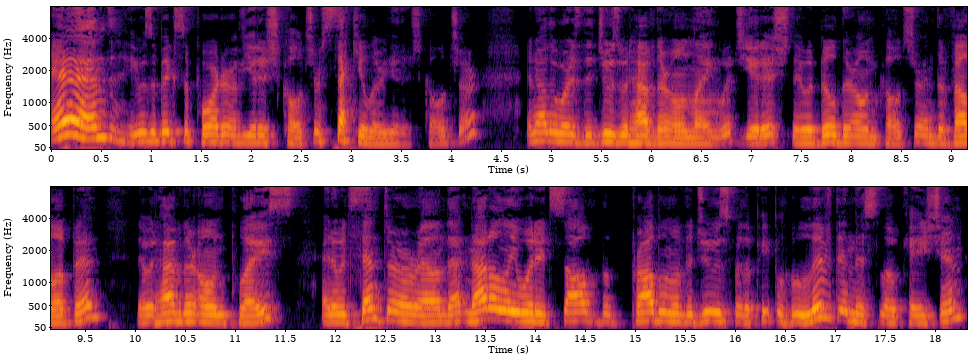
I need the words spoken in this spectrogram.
and he was a big supporter of Yiddish culture, secular Yiddish culture. In other words, the Jews would have their own language, Yiddish, they would build their own culture and develop it, they would have their own place, and it would center around that. Not only would it solve the problem of the Jews for the people who lived in this location,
